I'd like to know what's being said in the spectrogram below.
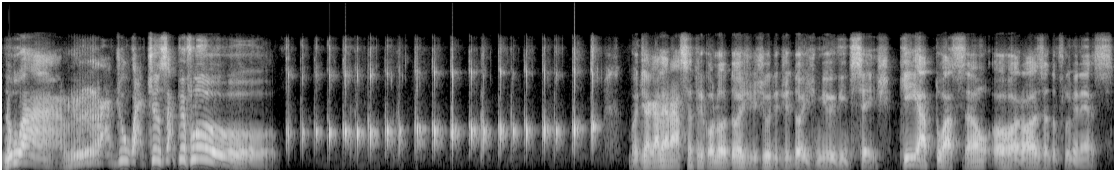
No ar, Rádio WhatsApp Flu. Bom dia, galeraça tricolor, 2 de julho de 2026. Que atuação horrorosa do Fluminense.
